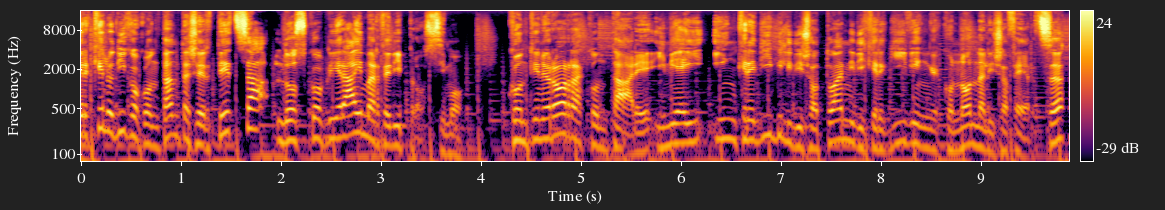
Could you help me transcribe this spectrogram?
Perché lo dico con tanta certezza, lo scoprirai martedì prossimo. Continuerò a raccontare i miei incredibili 18 anni di caregiving con nonna Alicia Ferz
